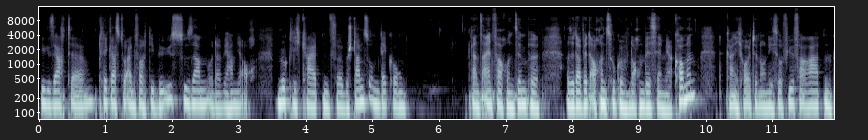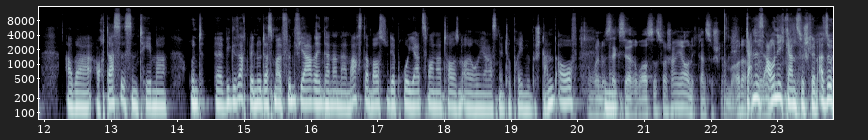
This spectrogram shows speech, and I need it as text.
wie gesagt, äh, klickerst du einfach die BÜs zusammen oder wir haben ja auch Möglichkeiten für Bestandsumdeckung Ganz einfach und simpel. Also da wird auch in Zukunft noch ein bisschen mehr kommen. Da kann ich heute noch nicht so viel verraten. Aber auch das ist ein Thema. Und äh, wie gesagt, wenn du das mal fünf Jahre hintereinander machst, dann baust du dir pro Jahr 200.000 Euro Jahresnettoprämie Bestand auf. Und wenn du und sechs Jahre brauchst, ist das wahrscheinlich auch nicht ganz so schlimm, oder? Dann also, ist auch nicht ganz so schlimm. Also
